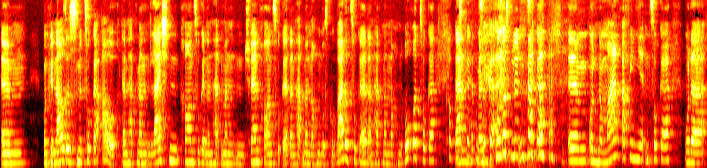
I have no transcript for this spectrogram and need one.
Ähm, und genauso ist es mit Zucker auch. Dann hat man einen leichten Braunzucker, dann hat man einen schweren Braunzucker, dann hat man noch einen Muscovado-Zucker, dann hat man noch einen Rohrohrzucker, dann hat man Kokosblütenzucker ähm, und normalen raffinierten Zucker oder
